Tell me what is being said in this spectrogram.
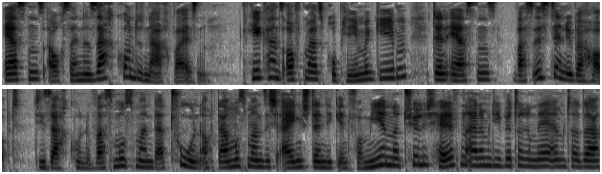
erstens auch seine Sachkunde nachweisen. Hier kann es oftmals Probleme geben, denn erstens, was ist denn überhaupt die Sachkunde? Was muss man da tun? Auch da muss man sich eigenständig informieren. Natürlich helfen einem die Veterinärämter da.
